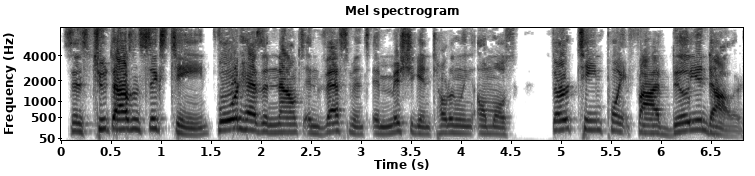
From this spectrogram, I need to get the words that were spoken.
Since 2016, Ford has announced investments in Michigan totaling almost $13.5 billion,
